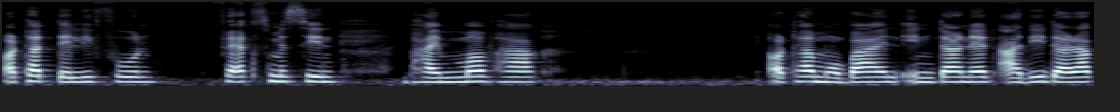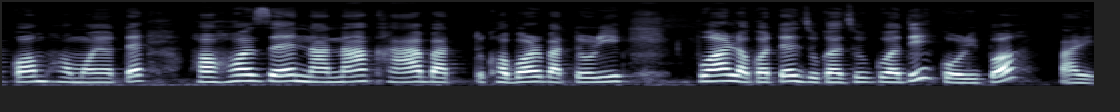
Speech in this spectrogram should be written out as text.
অৰ্থাৎ টেলিফোন ফেক্স মেচিন ভ্ৰাম্যভাষ অৰ্থাৎ মোবাইল ইণ্টাৰনেট আদিৰ দ্বাৰা কম সময়তে সহজে নানা খা বাত খবৰ বাতৰি পোৱাৰ লগতে যোগাযোগ আদি কৰিব পাৰি।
